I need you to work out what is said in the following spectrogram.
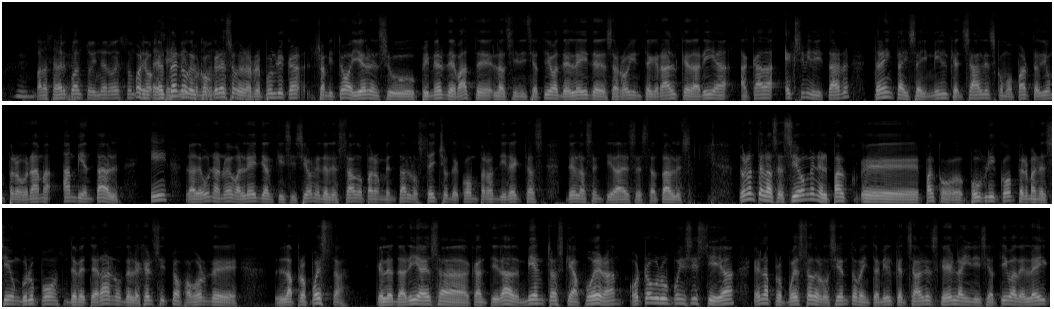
para saber cuánto dinero es. Son Bueno, el 36,000 Pleno del Congreso de la 95. República tramitó ayer en su primer debate las iniciativas de ley de desarrollo integral que daría a cada ex militar 36 mil quetzales como parte de un programa ambiental y la de una nueva ley de adquisiciones del Estado para aumentar los techos de compras directas de las entidades estatales. Durante la sesión en el palco, eh, palco público permanecía un grupo de veteranos del ejército a favor de la propuesta que les daría esa cantidad, mientras que afuera otro grupo insistía en la propuesta de los 120 mil quetzales, que es la iniciativa de ley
